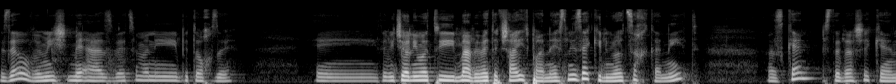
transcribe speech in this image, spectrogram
וזהו, ומאז בעצם אני בתוך זה. אה, תמיד שואלים אותי, מה, באמת אפשר להתפרנס מזה? כאילו להיות שחקנית? אז כן, מסתבר שכן.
